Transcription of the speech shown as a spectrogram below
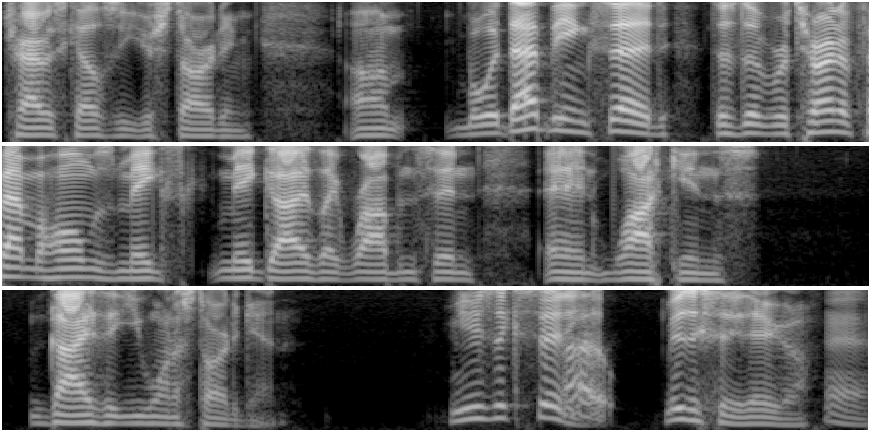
Travis Kelce, you're starting. Um, but with that being said, does the return of Pat Mahomes makes make guys like Robinson and Watkins guys that you want to start again? Music City. Uh, Music City, there you go. yeah.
